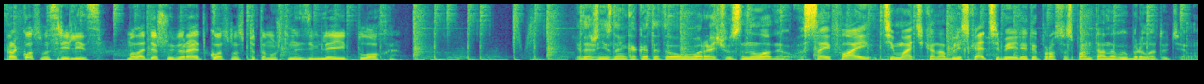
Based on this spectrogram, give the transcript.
про космос релиз. Молодежь выбирает космос, потому что на Земле ей плохо. Я даже не знаю, как от этого выворачиваться. Ну ладно, sci-fi тематика, она близка тебе, или ты просто спонтанно выбрал эту тему?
